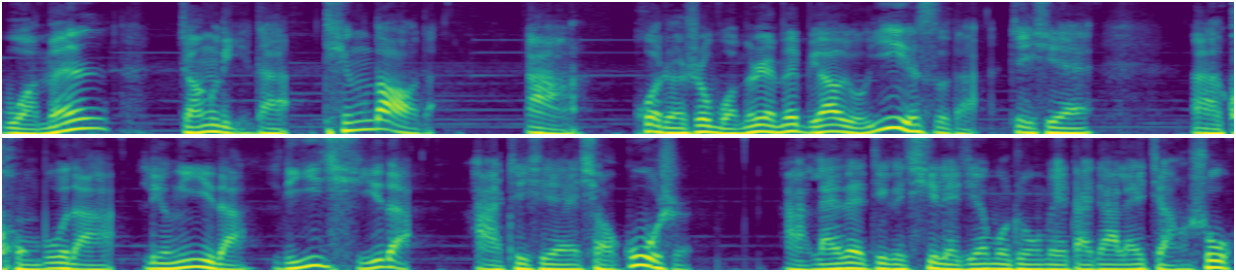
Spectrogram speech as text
我们整理的、听到的啊，或者是我们认为比较有意思的这些。啊，恐怖的、灵异的、离奇的啊，这些小故事啊，来在这个系列节目中为大家来讲述。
